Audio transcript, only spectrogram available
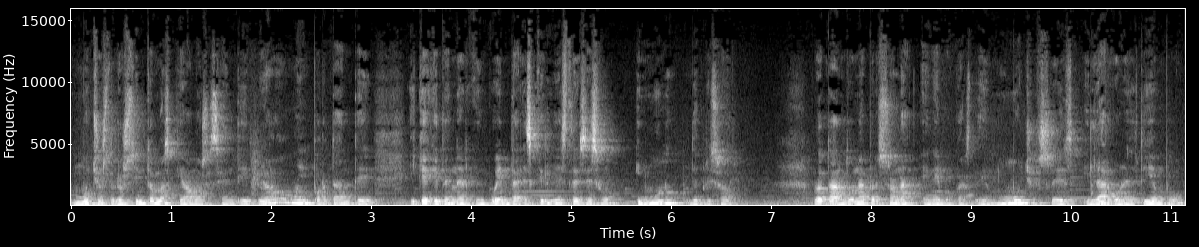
muchos de los síntomas que vamos a sentir. Pero algo muy importante y que hay que tener en cuenta es que el estrés es un inmunodepresor. Por lo tanto, una persona en épocas de mucho estrés y largo en el tiempo,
